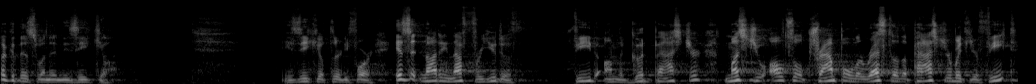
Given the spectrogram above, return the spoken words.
Look at this one in Ezekiel. Ezekiel 34. Is it not enough for you to feed on the good pasture? Must you also trample the rest of the pasture with your feet?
